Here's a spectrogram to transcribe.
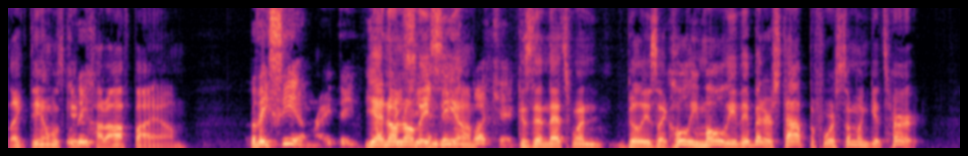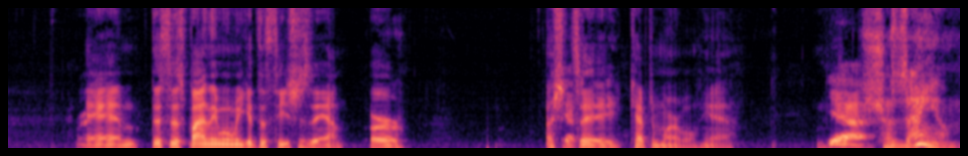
Like they almost Well, get they- cut off by him. But they see him, right? They Yeah, no, no, they get see him butt kicked. because then that's when Billy's like, "Holy moly, they better stop before someone gets hurt." Right. And this is finally when we get to see Shazam, or I should Yep. say Captain Marvel. Yeah, Yeah. Shazam.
